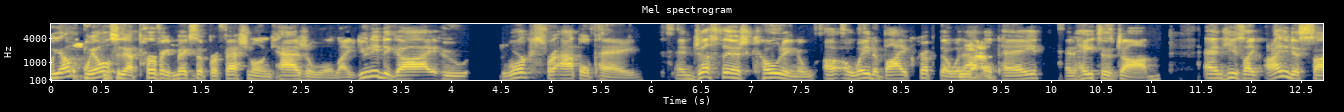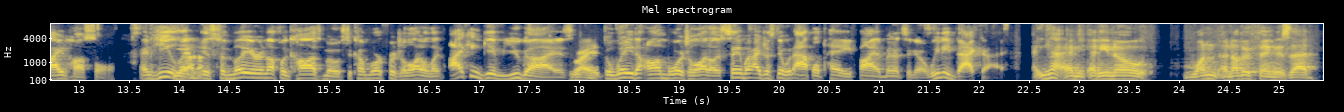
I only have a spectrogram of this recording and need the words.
we al- we almost see that perfect mix of professional and casual. Like you need a guy who works for Apple Pay and just finished coding a, a way to buy crypto with Yeah. Apple Pay and hates his job. And he's like, I need a side hustle. And he like is familiar enough with Cosmos to come work for Gelotto. Like I can give you guys right the way to onboard Gelotto the same way I just did with Apple Pay five minutes ago. We need that guy. Yeah, and and you know, one another thing is that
